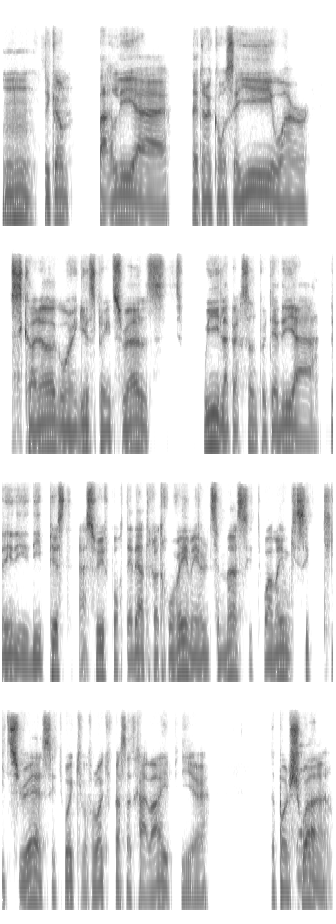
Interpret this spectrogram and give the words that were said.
Mmh c'est comme parler à peut-être un conseiller ou un psychologue ou un guide spirituel. Oui, la personne peut t'aider à donner des, pistes à suivre pour t'aider à te retrouver, mais ultimement, c'est toi-même qui sais qui tu es. C'est toi qui va falloir qu'il fasse le travail, puis euh, tu n'as pas le choix.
